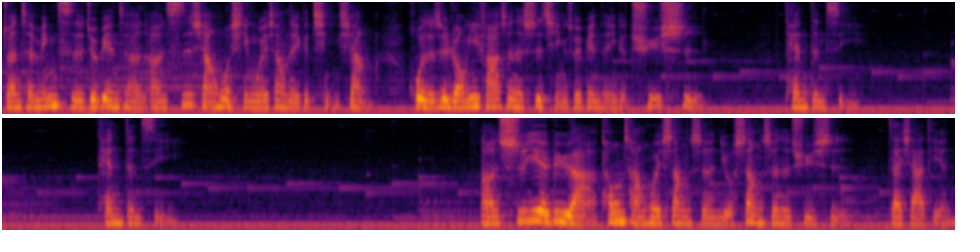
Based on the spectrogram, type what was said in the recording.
转成名词就变成嗯思想或行为上的一个倾向，或者是容易发生的事情，所以变成一个趋势。Tendency，tendency，嗯，失业率啊通常会上升，有上升的趋势，在夏天。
